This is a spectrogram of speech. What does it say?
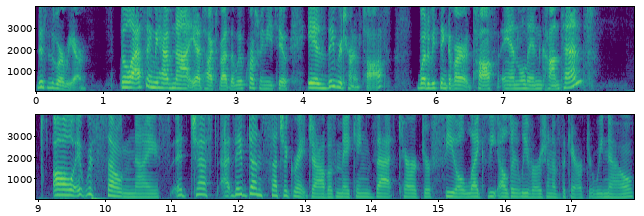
this is where we are. The last thing we have not yet talked about that we of course we need to is the return of Toph. What do we think of our Toph and Lin content? Oh, it was so nice. It just, uh, they've done such a great job of making that character feel like the elderly version of the character we know,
